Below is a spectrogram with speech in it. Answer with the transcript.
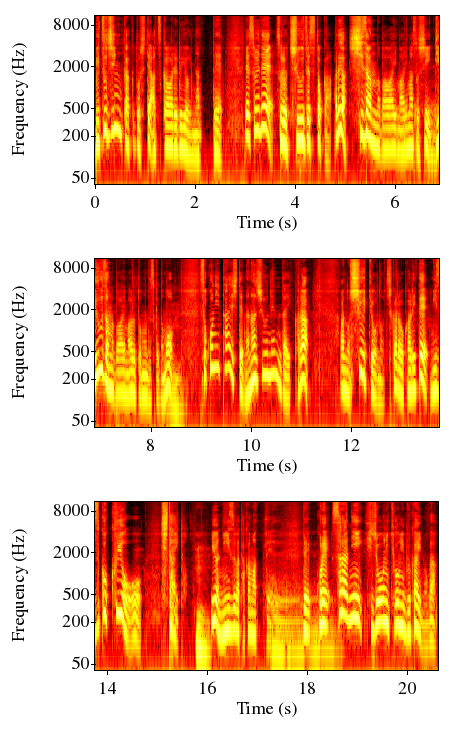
別人格として扱われるようになってでそれでそれを中絶とかあるいは死産の場合もありますし流産の場合もあると思うんですけども、うん。そこに対して70年代からあの宗教の力を借りて水子供養をしたいとうん。いうニーズが高まってでこれさらに非常に興味深いのが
